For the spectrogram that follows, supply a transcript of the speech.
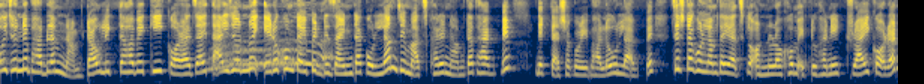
ওই জন্য ভাবলাম নামটাও লিখতে হবে, কি করা যায়? তাই জন্য এরকম টাইপের ডিজাইনটা করলাম যে মাঝখানে নামটা থাকবে, দেখতে আশা করি ভালোও লাগবে। চেষ্টা করলাম তাই আজকে অন্যরকম একটুখানি ট্রাই করার।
